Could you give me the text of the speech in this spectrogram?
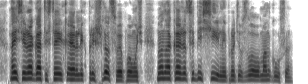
— а если рогатый старик Эрлик пришлет свою помощь, но она окажется бессильной против злого мангуса?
